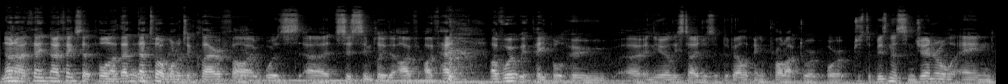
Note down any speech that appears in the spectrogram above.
No, no, thank, no. Thanks for that, Paul. That, that's what I wanted to clarify. Was uh, just simply that I've, I've had I've worked with people who uh, in the early stages of developing a product or, or just a business in general, and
